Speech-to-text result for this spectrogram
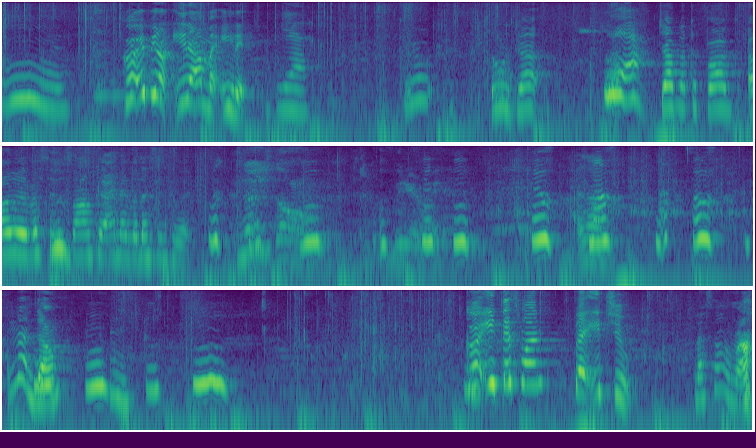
Mm. Girl, if you don't eat it, I'm gonna eat it. Yeah. Girl. Ooh, drop. Yeah. Drop like a frog. I don't know the rest of the song because I never listened to it. No, you still on video, right? I know. I'm not dumb. Girl, eat this one. I eat you. That's not wrong.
